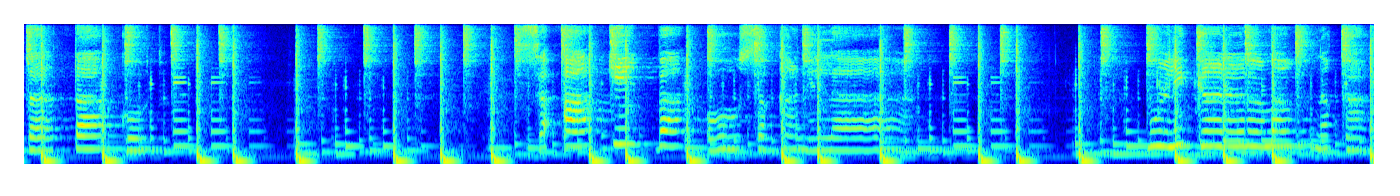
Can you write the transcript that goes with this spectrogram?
natatakot Sa akin ba o sa kanila? Muli ka na namang nakatatakot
